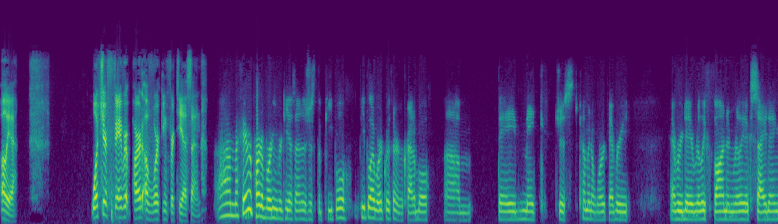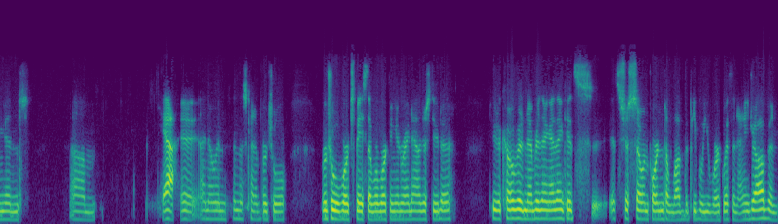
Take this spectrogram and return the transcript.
Oh yeah. What's your favorite part of working for TSN? Um, my favorite part of working for TSN is just the people. People I work with are incredible. Um, they make just coming to work every every day really fun and really exciting and um, yeah, eh, I know in, in this kind of virtual virtual workspace that we're working in right now, just due to due to COVID and everything, I think it's it's just so important to love the people you work with in any job, and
